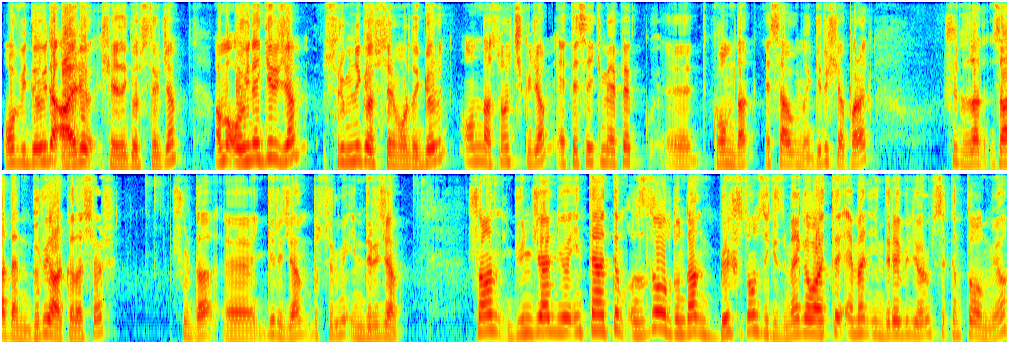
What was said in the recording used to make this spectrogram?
O videoyu da ayrı şeyde göstereceğim. Ama oyuna gireceğim. Sürümünü göstereyim orada görün. Ondan sonra çıkacağım. E ets2mp.com'dan hesabımla giriş yaparak şurada zaten duruyor arkadaşlar. Şurada e, gireceğim. Bu sürümü indireceğim. Şu an güncelliyor. İnternetim hızlı olduğundan 518 MB'ı hemen indirebiliyorum. Sıkıntı olmuyor.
